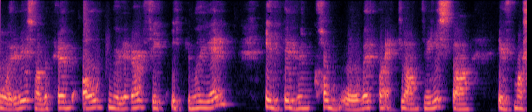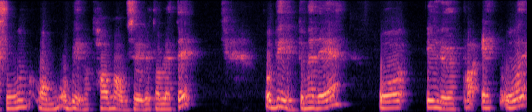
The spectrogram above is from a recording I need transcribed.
årevis, hadde prøvd alt mulig rart, fikk ikke noe hjelp. Inntil hun kom over på et eller annet vis da, informasjon om å begynne å ta mavesyretabletter. Og begynte med det. Og i løpet av ett år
